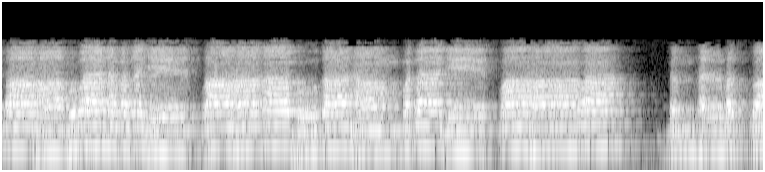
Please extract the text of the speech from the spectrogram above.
स्वाहा भुवनपतये स्वाहा भूतानाम् पतये स्वाहा। गन्धर्वत्वा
